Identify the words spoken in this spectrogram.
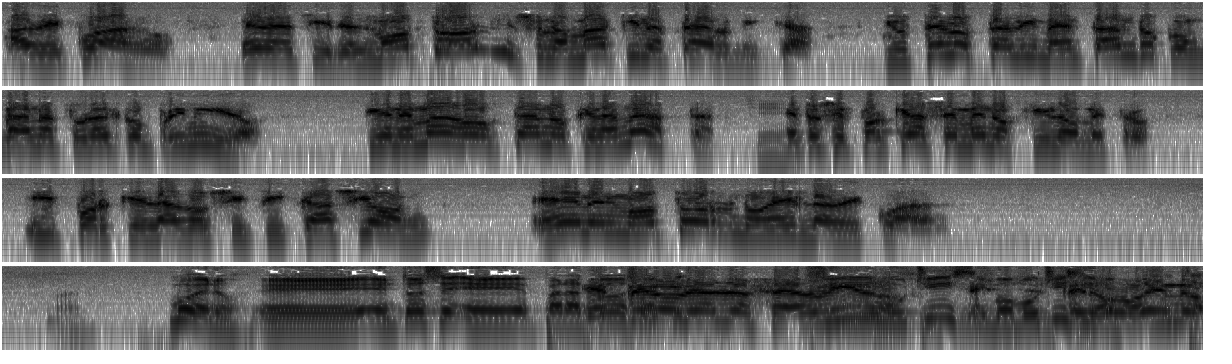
adecuado. Es decir, el motor es una máquina térmica y usted lo está alimentando con gas natural comprimido. tiene más octano que la nafta. Entonces, ¿por qué hace menos kilómetros? Y porque la dosificación en el motor no es la adecuada. Bueno, eh, entonces, eh, para todos... Espero le haya servido. Sí, muchísimo, muchísimo. Pero bueno,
